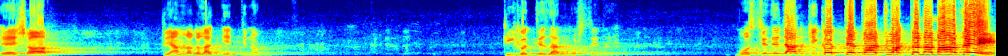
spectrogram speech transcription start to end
এই সর, তুই আমার লগে দিয়ে কি করতে যান মসজিদে? মসজিদে যান কি করতে? পাঁচ ওয়াক্ত নামাজে।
